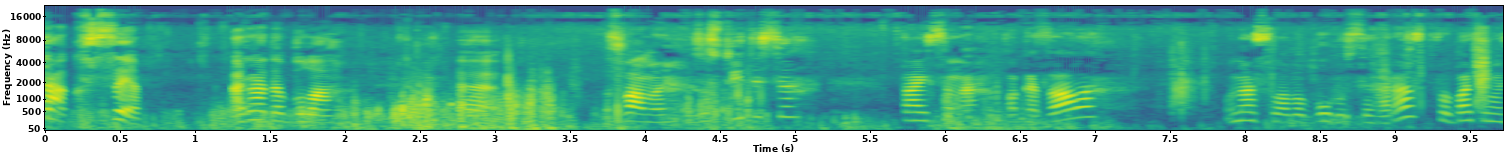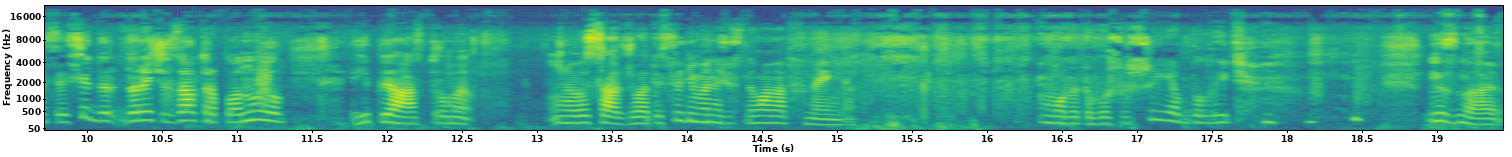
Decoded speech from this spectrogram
Так, все. Рада була е, з вами зустрітися. Тайсона показала. У нас, слава Богу, все гаразд. Побачимося ще. До, до речі, завтра планую гіпіаструми е, висаджувати. Сьогодні в мене щось немає натхнення. Може, того, що шия болить. Не знаю.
